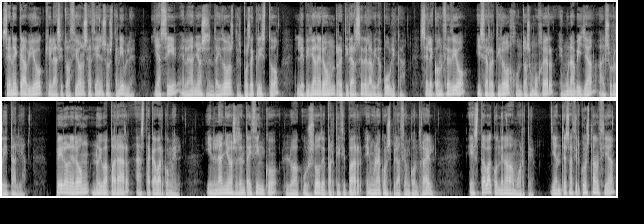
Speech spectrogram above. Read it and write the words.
Séneca vio que la situación se hacía insostenible, y así, en el año 62 después de Cristo, le pidió a Nerón retirarse de la vida pública. Se le concedió y se retiró junto a su mujer en una villa al sur de Italia. Pero Nerón no iba a parar hasta acabar con él, y en el año 65 lo acusó de participar en una conspiración contra él. Estaba condenado a muerte, y ante esa circunstancia,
